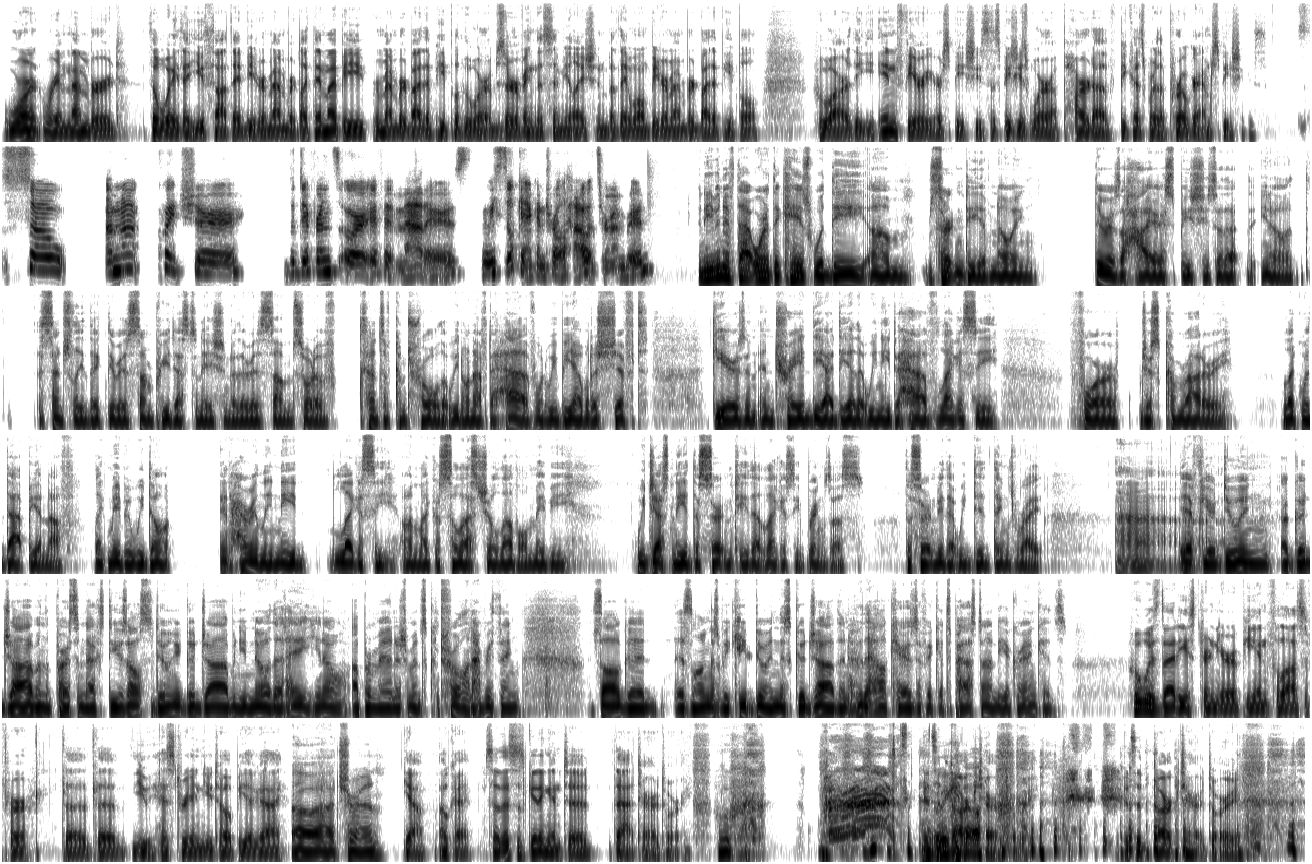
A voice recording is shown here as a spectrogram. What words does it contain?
weren't remembered the way that you thought they'd be remembered? Like they might be remembered by the people who are observing the simulation, but they won't be remembered by the people who are the inferior species, the species we're a part of because we're the programmed species. So I'm not quite sure the difference or if it matters. We still can't control how it's remembered. And even if that weren't the case, would the um, certainty of knowing there is a higher species, or that you know, essentially, like there is some predestination, or there is some sort of sense of control that we don't have to have, would we be able to shift gears and, and trade the idea that we need to have legacy for just camaraderie? Like, would that be enough? Like, maybe we don't inherently need legacy on like a celestial level. Maybe we just need the certainty that legacy brings us, the certainty that we did things right Ah. if you're doing a good job and the person next to you is also doing a good job and you know that hey you know upper management's controlling everything it's all good as long as we keep doing this good job then who the hell cares if it gets passed on to your grandkids Who was that Eastern European philosopher? The the u- history and utopia guy? oh uh Cioran Yeah. Okay. So this is getting into that territory. Ooh. It's a dark go. territory. it's a dark territory.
